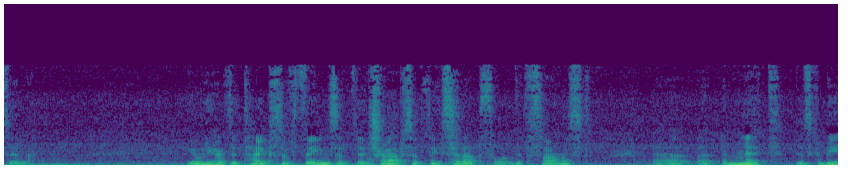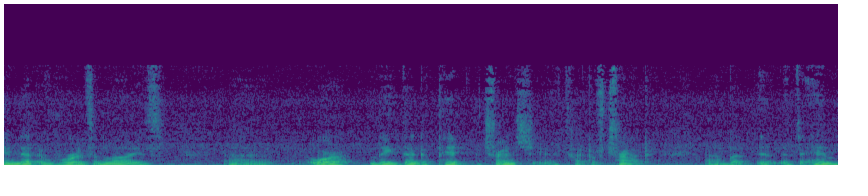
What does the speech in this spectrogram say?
Selah. Here we have the types of things, that the traps that they set up for the psalmist. Uh, a, a, net. This could be a net of words and lies, uh, or they dug a pit, a trench, a type of trap. Uh, but at, at, the end,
